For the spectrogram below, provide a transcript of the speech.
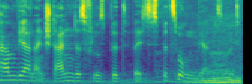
Kamen wir an ein steinendes Flussbett, welches bezwungen werden sollte.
